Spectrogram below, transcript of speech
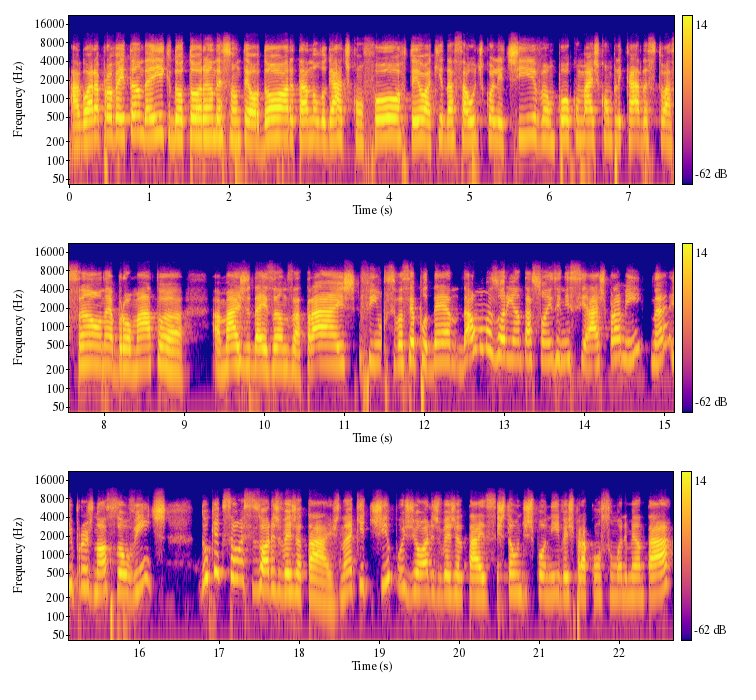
Agora, aproveitando aí que o doutor Anderson Teodoro está no lugar de conforto, eu aqui da saúde coletiva, um pouco mais complicada a situação, né? Bromato há, há mais de 10 anos atrás. Enfim, se você puder dar umas orientações iniciais para mim né? e para os nossos ouvintes do que, que, são esses óleos vegetais, né? Que tipos de óleos vegetais estão disponíveis para consumo alimentar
